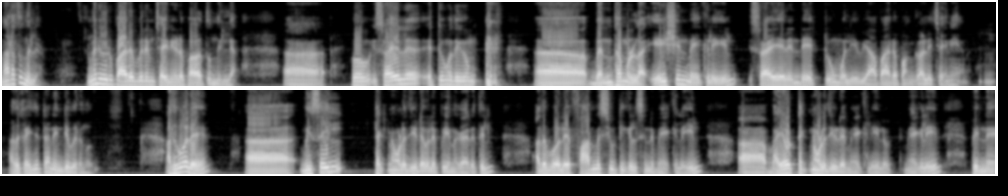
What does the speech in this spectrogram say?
നടത്തുന്നില്ല. അങ്ങനെ ഒരു പാരമ്പര്യം ചൈനയുടെ ഭാഗത്തുനിന്നില്ല. ഇപ്പോൾ ഇസ്രായേലിന് ഏറ്റവും അധികം ബന്ധമുള്ള ഏഷ്യൻ മേഖലയിൽ ഇസ്രായേലിന്റെ ഏറ്റവും വലിയ വ്യാപാര പങ്കാളി ചൈനയാണ്. അത് കഴിഞ്ഞിട്ടാണ് ഇന്ത്യ വരുന്നത്. അതുപോലെ മിസൈൽ ടെക്നോളജി ഡെവലപ്പ് ചെയ്യുന്ന കാര്യത്തിൽ അതുപോലെ ഫാർമസ്യൂട്ടിക്കൽസിന്റെ മേഖലയിൽ ബയോടെക്നോളജിയുടെ മേഖലയിൽ മേഖലയിൽ പിന്നെ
